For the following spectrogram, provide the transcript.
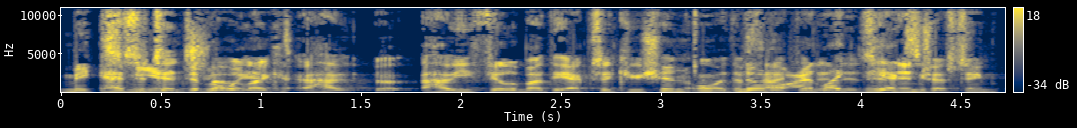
makes hesitant about it. like how uh, how you feel about the execution or the no, fact no, that like it is an interesting.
